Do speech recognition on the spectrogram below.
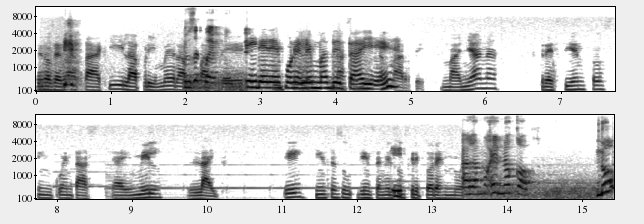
Entonces, hasta aquí la primera No se puede. parte. Irene, ponerle más La detalle. segunda parte. Mañana 350 mil likes y 15 mil suscriptores nuevos. Hagamos el knock-off. No.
